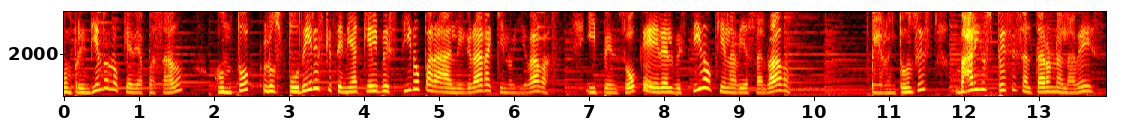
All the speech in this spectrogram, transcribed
comprendiendo lo que había pasado, contó los poderes que tenía aquel vestido para alegrar a quien lo llevaba, y pensó que era el vestido quien la había salvado. Pero entonces varios peces saltaron a la vez.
